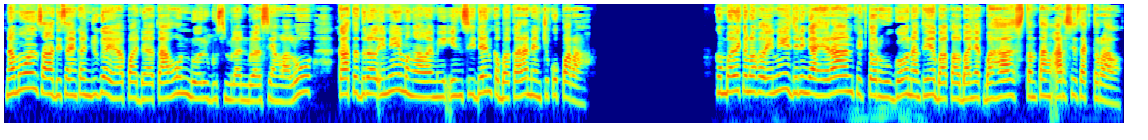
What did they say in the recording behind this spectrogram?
Namun sangat disayangkan juga ya pada tahun 2019 yang lalu, katedral ini mengalami insiden kebakaran yang cukup parah. Kembali ke novel ini, jadi nggak heran Victor Hugo nantinya bakal banyak bahas tentang arsitektural.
